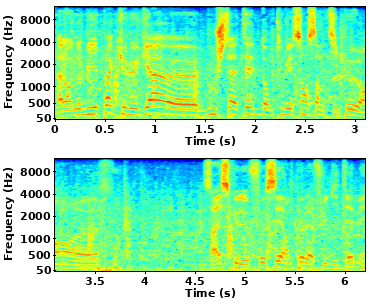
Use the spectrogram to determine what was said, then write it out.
Alors n'oubliez pas que le gars euh, bouge sa tête dans tous les sens un petit peu. Hein, euh. Ça risque de fausser un peu la fluidité mais...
